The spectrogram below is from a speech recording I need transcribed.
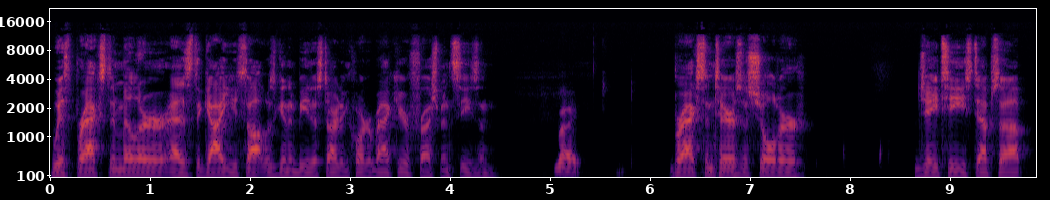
with Braxton Miller as the guy you thought was going to be the starting quarterback your freshman season. Right. Braxton tears his shoulder JT steps up.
